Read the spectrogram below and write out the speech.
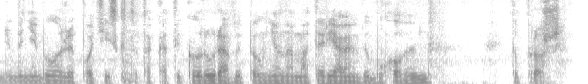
Żeby nie było, że pocisk to taka tylko rura wypełniona materiałem wybuchowym, to proszę.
